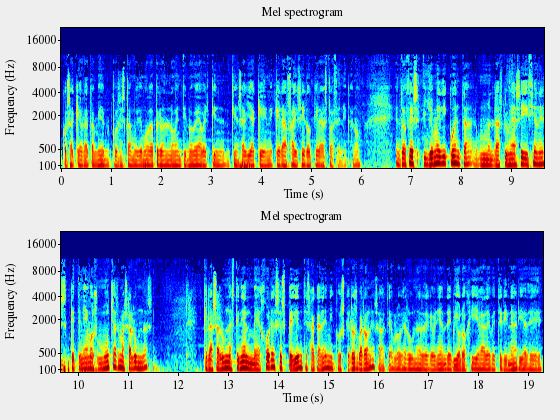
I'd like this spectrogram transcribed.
cosa que ahora también pues está muy de moda, pero en el 99 a ver quién, quién sabía que, que era Pfizer o que era AstraZeneca, ¿no? Entonces yo me di cuenta en las primeras ediciones que teníamos muchas más alumnas que las alumnas tenían mejores expedientes académicos que los varones, ahora te hablo de alumnas de que venían de biología, de veterinaria, de,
